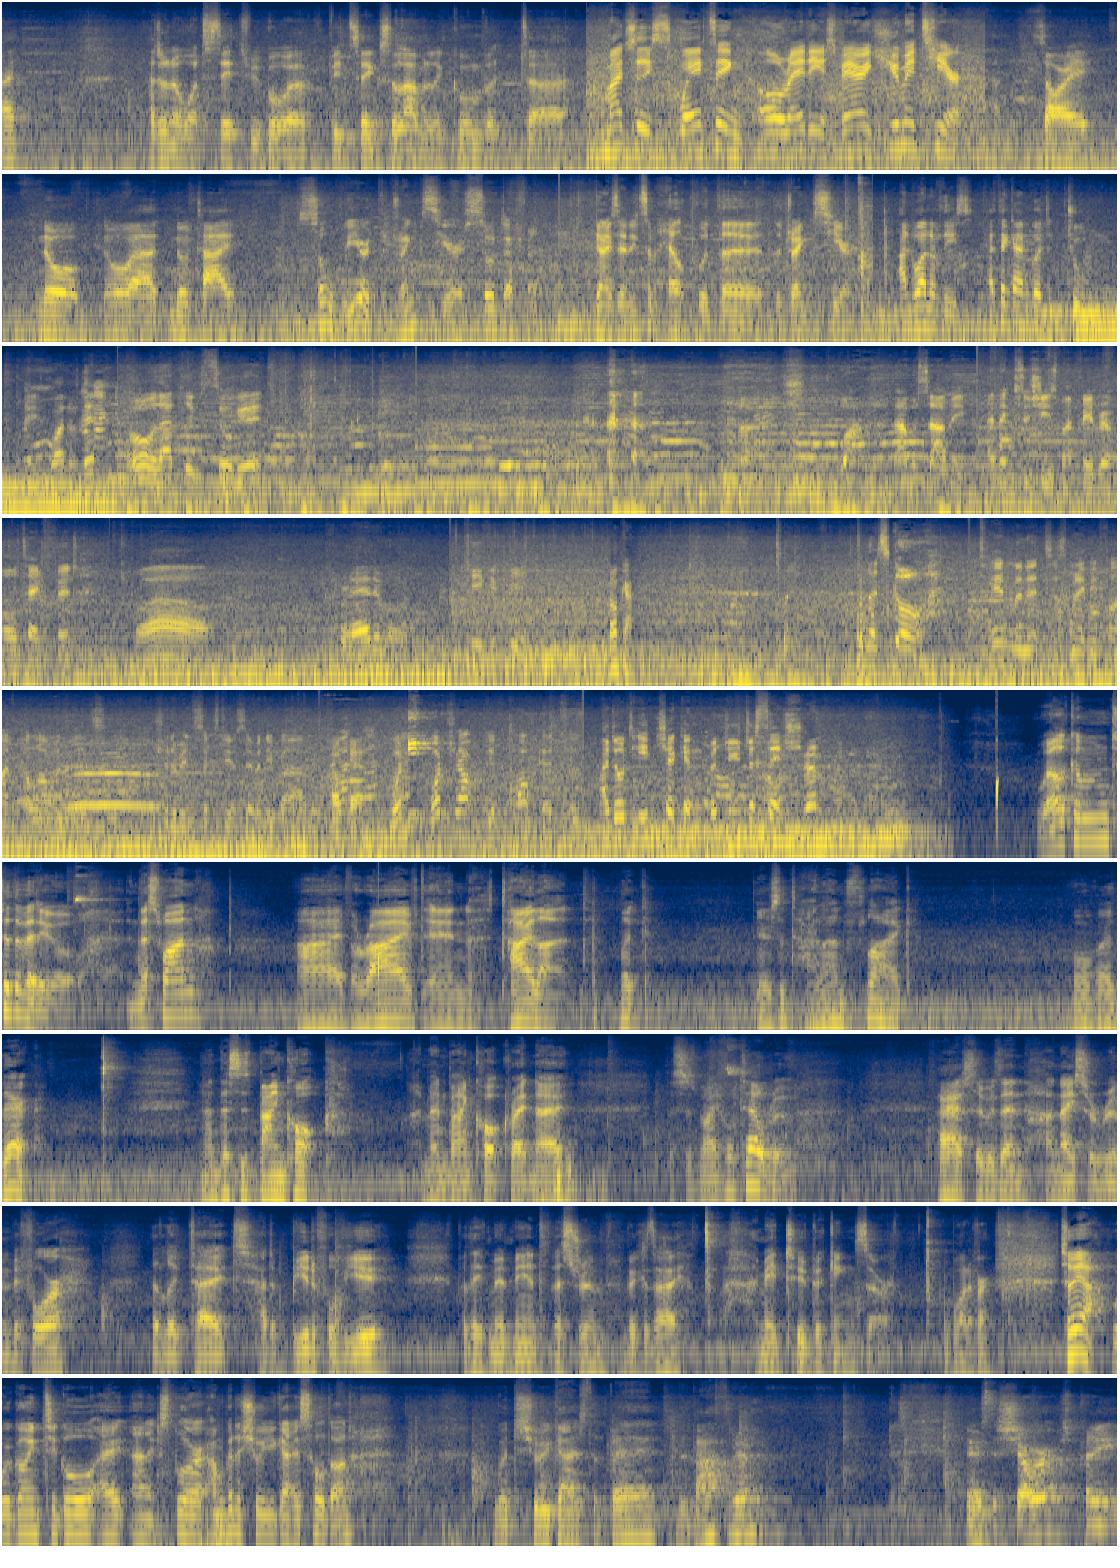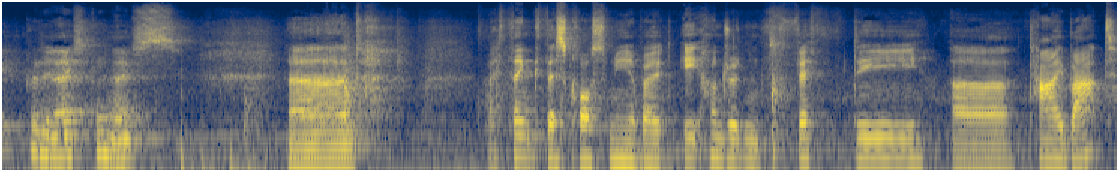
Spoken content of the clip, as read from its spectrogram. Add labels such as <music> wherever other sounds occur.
Hi. I don't know what to say to you, but I've been saying salam alaikum, but uh, I'm actually sweating already. It's very humid here. Sorry, no, no, uh, no Thai. So weird. The drinks here are so different. Guys, I need some help with the the drinks here. And one of these. I think I'm going to two. Okay, one of them. Oh, that looks so good. <laughs> wow, that wasabi. I think sushi is my favorite all-time food. Wow, incredible. T50. Okay. Let's go. 10 minutes is maybe 5 kilometers. Should have been 60 or 70 baht. Okay. Watch, watch out your pockets. I don't eat chicken, but you just said shrimp. Welcome to the video. In this one, I've arrived in Thailand. Look, there's a Thailand flag over there. And this is Bangkok. I'm in Bangkok right now. This is my hotel room. I actually was in a nicer room before that looked out, had a beautiful view, but they've moved me into this room because I I made two bookings or, or whatever. So yeah, we're going to go out and explore. I'm going to show you guys. Hold on. I'm going to show you guys the bed, the bathroom. There's the shower. It's pretty pretty nice, pretty nice. And I think this cost me about 850 uh, Thai baht.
